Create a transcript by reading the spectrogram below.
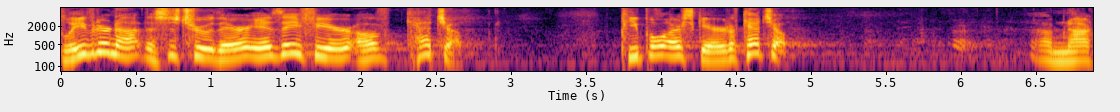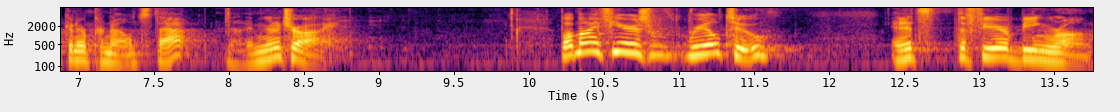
Believe it or not, this is true. There is a fear of ketchup. People are scared of ketchup. I'm not going to pronounce that, not even going to try. But my fear is real too, and it's the fear of being wrong.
